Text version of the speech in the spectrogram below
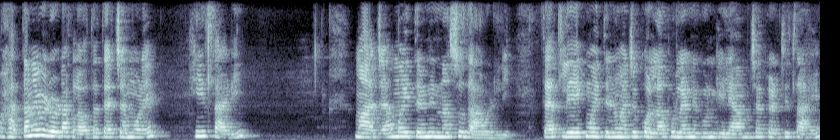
पाहताना व्हिडिओ टाकला होता त्याच्यामुळे ही साडी माझ्या मैत्रिणींना सुद्धा आवडली. त्यातली एक मैत्रीण माझी कोल्हापूरला निघून गेली आमच्याकडचीच आहे.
